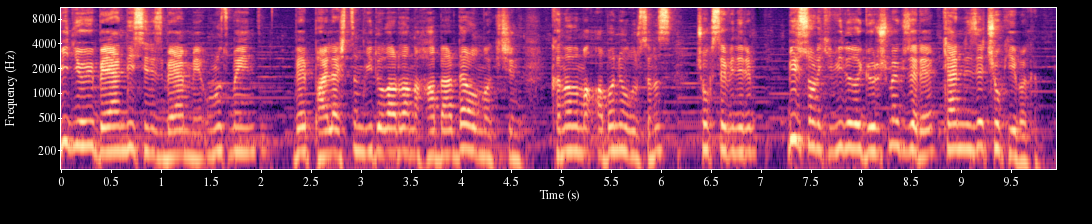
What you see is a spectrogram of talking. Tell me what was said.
Videoyu beğendiyseniz beğenmeyi unutmayın ve paylaştığım videolardan da haberdar olmak için kanalıma abone olursanız çok sevinirim. Bir sonraki videoda görüşmek üzere. Kendinize çok iyi bakın.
